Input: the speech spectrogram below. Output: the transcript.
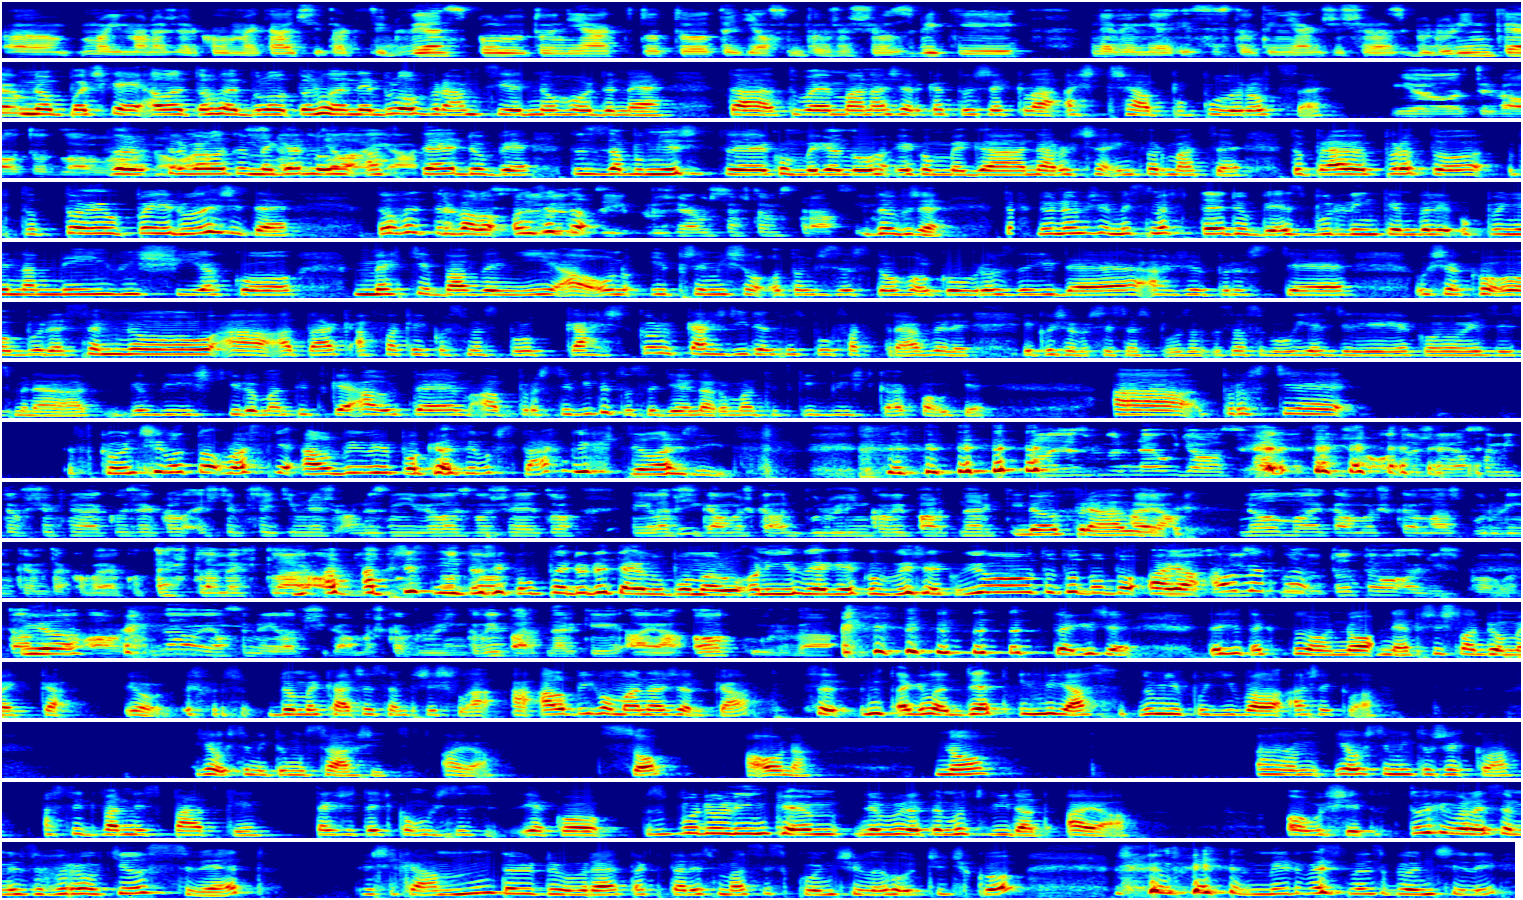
uh, mojí manažerkou v Mekáči, tak ty dvě spolu to nějak toto, teď já jsem to řešil s Vicky, nevím, je- jestli jsi to ty nějak řešila s Budulínkem. No počkej, ale tohle, bylo, tohle nebylo v rámci jednoho dne. Ta tvoje manažerka to řekla až třeba po půl roce. Jo, trvalo to dlouho. To, no, trvalo to mega dlouho a v té době, to si zapomněl říct, to je jako mega, dlouho, jako mega náročná informace. To právě proto, to, to je úplně důležité. Tohle trvalo, on se to, Ty, protože já už jsem v tom ztrácím. Dobře, tak no, jenom, že my jsme v té době s Budlínkem byli úplně na nejvyšší jako metě bavení a on i přemýšlel o tom, že se s tou holkou rozejde a že prostě už jako bude se mnou a, a tak a fakt jako jsme spolu kaž, skoro každý den jsme spolu fakt trávili, jakože prostě jsme spolu za, za sebou jezdili, jako jezdili jsme na výšky romantické autem a prostě víte, co se děje na romantických výškách v autě. A prostě skončilo to vlastně, Albi mi pokazil vztah, bych chtěla říct. Ale já jsem to neudělal schválně, to šlo o to, že já jsem jí to všechno jako řekl ještě předtím, než on z ní vylezl, že je to nejlepší kámoška od Budulínkovy partnerky. No A právě. já, no moje kámoška má s Budulínkem takové jako techtle mechtle. No a, a spolu přesně to řekl úplně do detailu pomalu. On jí jak jako vyřekl, jo, toto, toto, a já, no, oni spolu toto, oni spolu tamto, Jo. a ona, no já jsem nejlepší kámoška Budulínkovy partnerky a já, o kurva. takže, takže tak to, no, ne, přišla do Meka, jo, do Mekáče jsem přišla a Albího manažerka se takhle dead in the ass do mě podívala a řekla, já už jsem jí to musela říct. A já, co? A ona, no, um, já už jsem jí to řekla, asi dva dny zpátky, takže teď už se jako s Budulínkem nebudete moc výdat. A já, oh shit, v tu chvíli se mi zhroutil svět, říkám, hm, tak dobré, tak tady jsme asi skončili, holčičko. my, my dvě jsme skončili.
